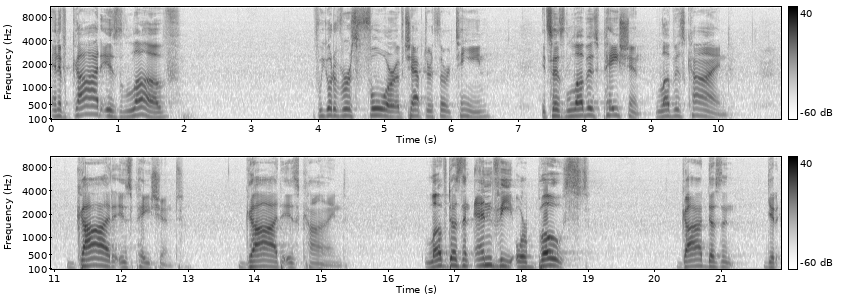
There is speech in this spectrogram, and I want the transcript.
And if God is love, if we go to verse 4 of chapter 13, it says, Love is patient, love is kind. God is patient, God is kind. Love doesn't envy or boast. God doesn't get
